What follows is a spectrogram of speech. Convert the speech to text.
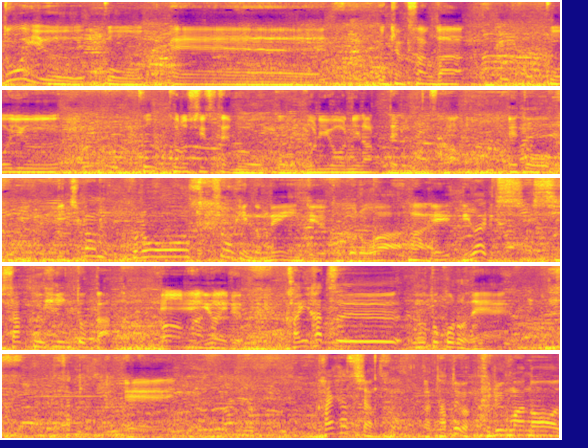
どういうこう、えーお客さんがこういうここのシステムをこうご利用になってるんですか？えっと、一番この商品のメインというところは、はい。えいわゆる試試作品とか、えーはいはい。いわゆる開発のところで、えー開発者の例えば車の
